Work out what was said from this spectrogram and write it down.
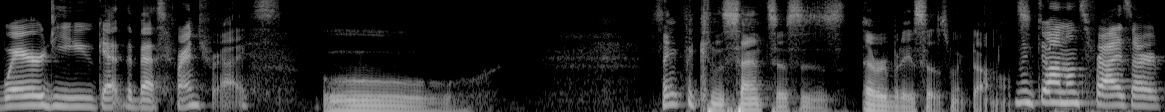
where do you get the best French fries? Ooh. I think the consensus is everybody says McDonald's. McDonald's fries are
